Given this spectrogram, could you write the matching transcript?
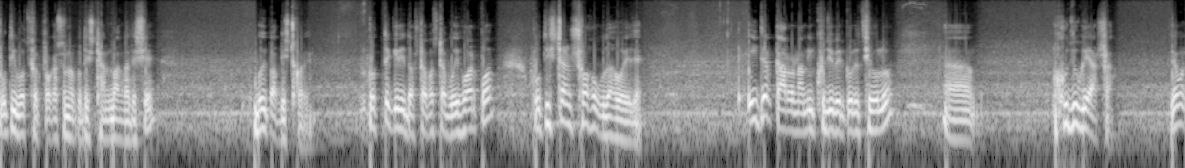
প্রতি বছর প্রকাশনা প্রতিষ্ঠান বাংলাদেশে বই পাবলিশ করে। প্রত্যেকেরই দশটা পাঁচটা বই হওয়ার পর প্রতিষ্ঠান সহ উদা হয়ে যায়। এইটার কারণ আমি খুঁজে বের করেছি হলো হুজুগে আসা যেমন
